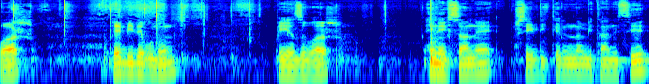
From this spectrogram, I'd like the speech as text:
var. Ve bir de bunun beyazı var. En efsane sevdiklerinden bir tanesi.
